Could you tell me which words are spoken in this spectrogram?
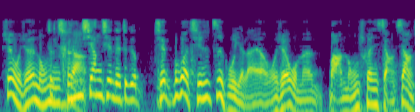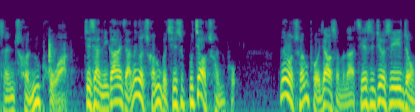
所以我觉得农民城乡现在这个，其实不过其实自古以来啊，我觉得我们把农村想象成淳朴啊，就像你刚才讲那个淳朴，其实不叫淳朴，那种淳朴叫什么呢？其实就是一种。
